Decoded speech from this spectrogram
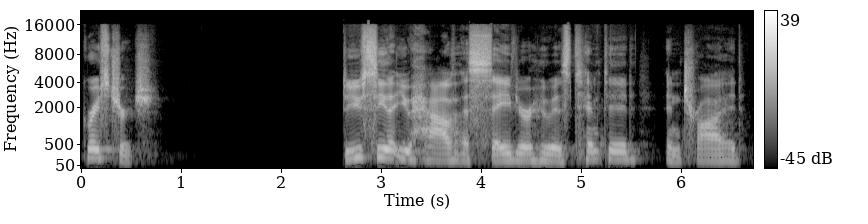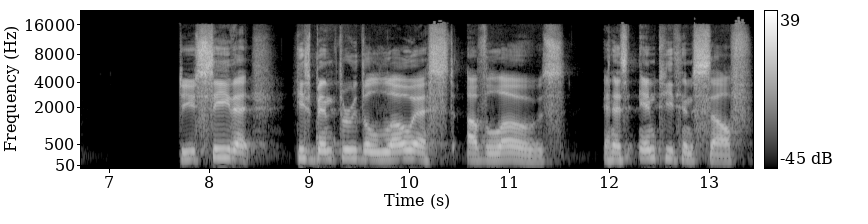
Grace Church, do you see that you have a Savior who is tempted and tried do you see that he's been through the lowest of lows and has emptied himself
